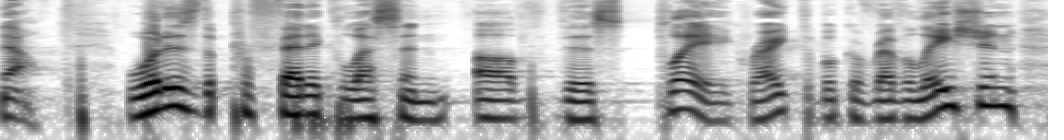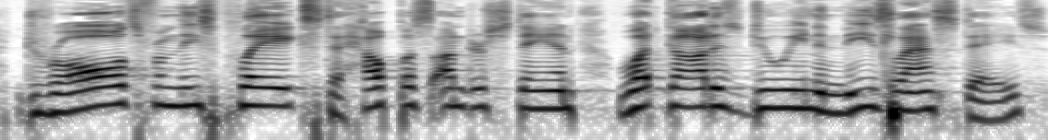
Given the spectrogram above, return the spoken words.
Now, what is the prophetic lesson of this plague, right? The book of Revelation draws from these plagues to help us understand what God is doing in these last days.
